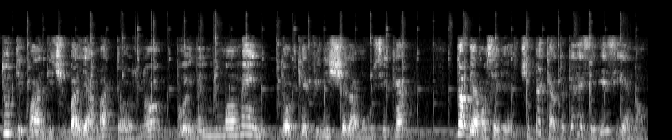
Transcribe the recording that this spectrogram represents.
tutti quanti ci balliamo attorno, poi nel momento che finisce la musica dobbiamo sederci. Peccato che le sedie siano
